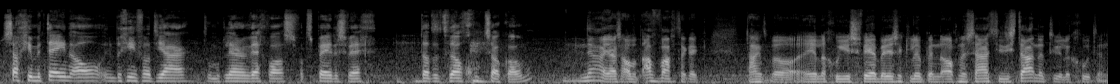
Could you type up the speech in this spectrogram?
Zag je meteen al in het begin van het jaar, toen McLaren weg was, wat spelers weg, dat het wel goed zou komen? Nou ja, is altijd afwachten. Kijk, het hangt wel een hele goede sfeer bij deze club. En de organisatie die staat natuurlijk goed. En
